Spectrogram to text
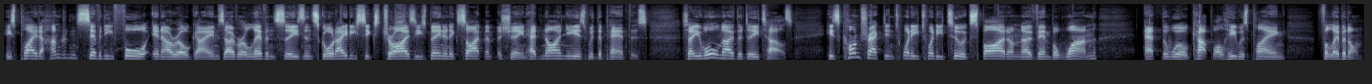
He's played 174 NRL games over 11 seasons, scored 86 tries. He's been an excitement machine, had nine years with the Panthers. So you all know the details. His contract in 2022 expired on November 1 at the World Cup while he was playing for Lebanon.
